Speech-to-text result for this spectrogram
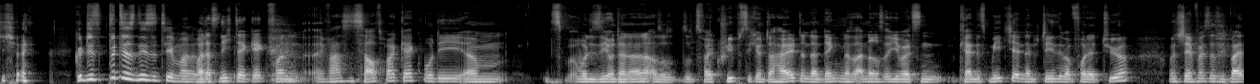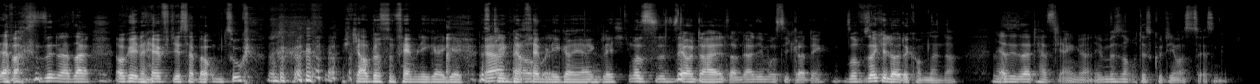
ja. Gut, jetzt bitte das nächste Thema. war das nicht der Gag von, war es ein South Park Gag, wo die, ähm, wo die sich untereinander, also so zwei Creeps sich unterhalten und dann denken, das andere ist jeweils ein kleines Mädchen, dann stehen sie aber vor der Tür und stellen fest, dass sie beide erwachsen sind und dann sagen, okay, dann helft ihr jetzt halt beim Umzug. Ich glaube, das ist ein Family Guy Gag. Das Ja, klingt nach auch Family. Guy eigentlich. Das ist sehr unterhaltsam, an den musste ich gerade denken. So, solche Leute kommen dann da. Ja. Also ihr seid herzlich eingeladen. Wir müssen auch diskutieren, was es zu essen gibt.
